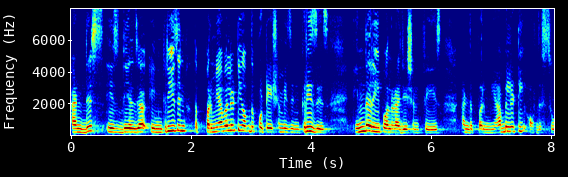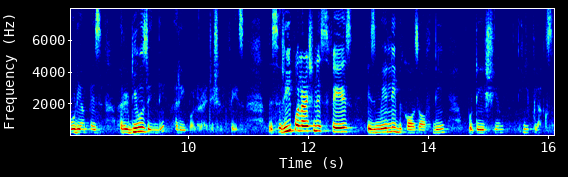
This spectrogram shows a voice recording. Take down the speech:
and this is there is an increase in the permeability of the potassium is increases in the repolarization phase and the permeability of the sodium is reduced in the repolarization phase. This repolarization phase is mainly because of the potassium efflux.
